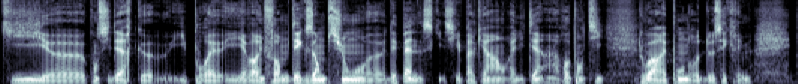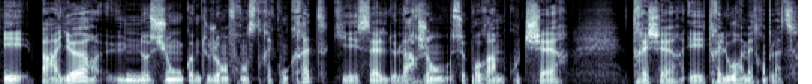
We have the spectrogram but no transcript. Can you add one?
qui euh, considère qu'il pourrait y avoir une forme d'exemption euh, des peines, ce qui n'est pas le cas. Hein. En réalité, un repenti doit répondre de ses crimes. Et par ailleurs, une notion, comme toujours en France, très concrète, qui est celle de l'argent. Ce programme coûte cher, très cher et très lourd à mettre en place.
